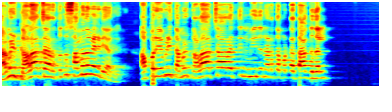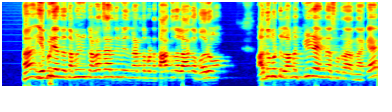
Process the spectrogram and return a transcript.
தமிழ் கலாச்சாரத்துக்கும் சம்மந்தமே கிடையாது. அப்புறம் எப்படி தமிழ் கலாச்சாரத்தின் மீது நடத்தப்பட்ட தாக்குதல்? எப்படி அந்த தமிழ் கலாச்சாரத்தின் மீது நடத்தப்பட்ட தாக்குதலாக வரும்? அது மட்டும் இல்லாம கீழே என்ன சொல்றாருனாக்க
